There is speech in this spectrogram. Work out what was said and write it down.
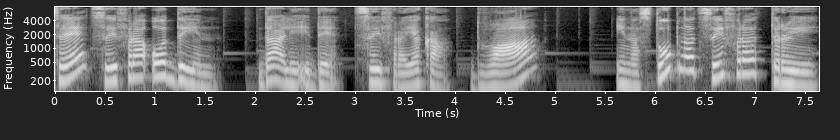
Це цифра 1. Далі йде цифра яка 2. І наступна цифра 3.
